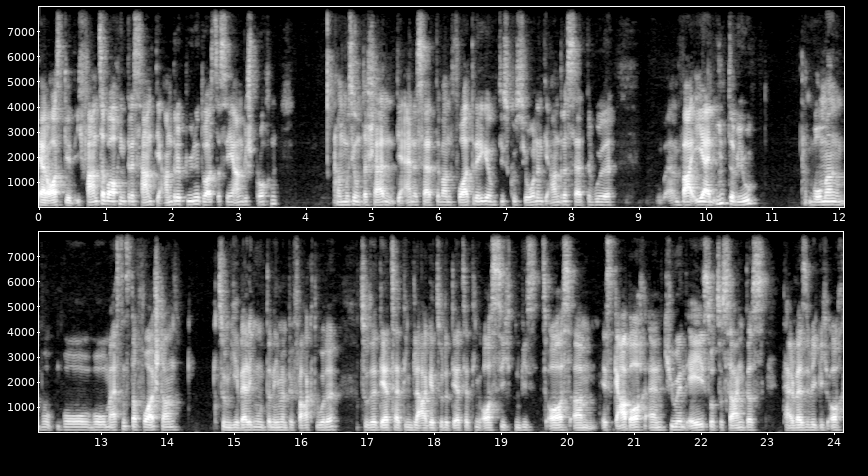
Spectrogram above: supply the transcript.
herausgeht. Ich fand es aber auch interessant, die andere Bühne, du hast das sehr angesprochen, man muss ja unterscheiden, die eine Seite waren Vorträge und Diskussionen, die andere Seite wurde, äh, war eher ein Interview, wo man, wo, wo, wo meistens der Vorstand zum jeweiligen Unternehmen befragt wurde, zu der derzeitigen Lage, zu der derzeitigen Aussichten, wie sieht es aus. Ähm, es gab auch ein QA sozusagen, das teilweise wirklich auch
